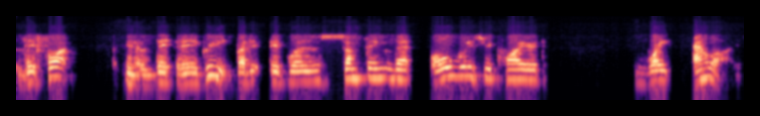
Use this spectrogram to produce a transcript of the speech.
they fought. You know, they, they agreed, but it, it was something that always required white allies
